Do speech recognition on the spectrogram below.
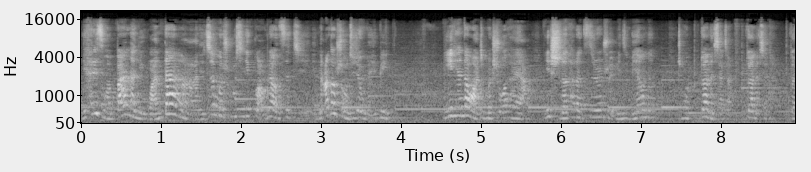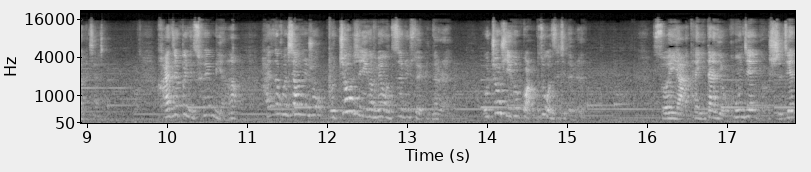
你看你怎么办呢？你完蛋了！你这么粗心，你管不了自己，你拿到手机就没病。你一天到晚这么说他呀，你使得他的自尊水平怎么样呢？就会不断的下降，不断的下降，不断的下降。孩子被你催眠了，孩子会相信说，我就是一个没有自律水平的人，我就是一个管不住我自己的人。所以啊，他一旦有空间有时间。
